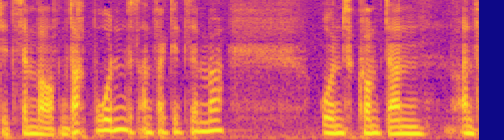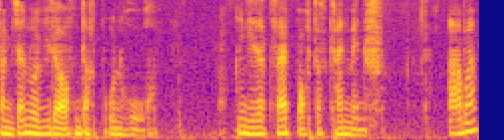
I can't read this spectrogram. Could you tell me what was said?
Dezember auf dem Dachboden, bis Anfang Dezember und kommt dann Anfang Januar wieder auf dem Dachboden hoch. In dieser Zeit braucht das kein Mensch. Aber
